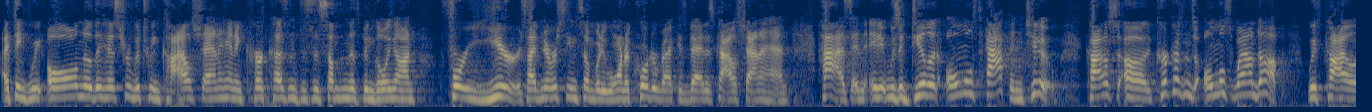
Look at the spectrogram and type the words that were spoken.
I think we all know the history between Kyle Shanahan and Kirk Cousins. This is something that's been going on for years. I've never seen somebody want a quarterback as bad as Kyle Shanahan has, and it was a deal that almost happened too. Kyle, uh, Kirk Cousins almost wound up with Kyle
